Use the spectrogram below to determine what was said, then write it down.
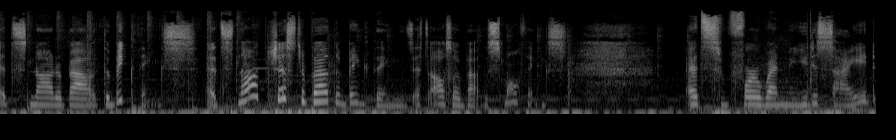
it's not about the big things. It's not just about the big things, it's also about the small things. It's for when you decide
